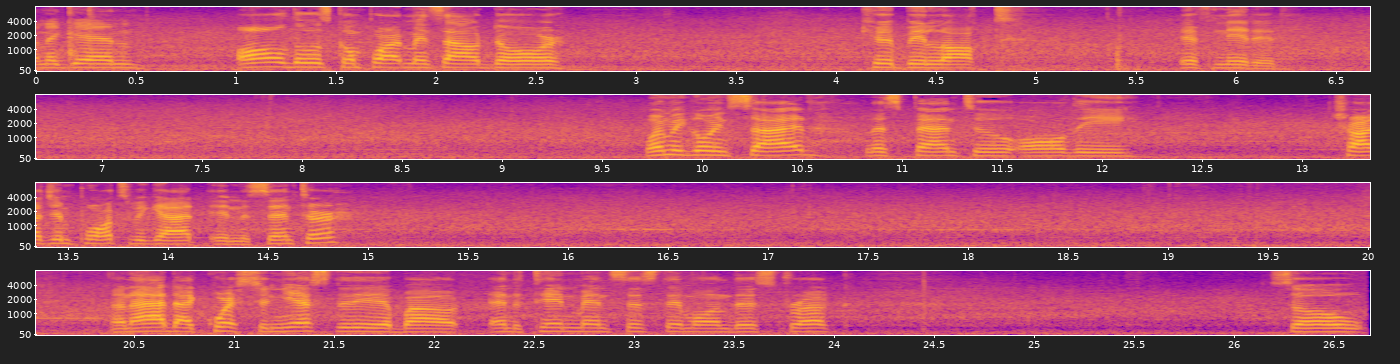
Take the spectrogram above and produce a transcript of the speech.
And again, all those compartments outdoor could be locked if needed. When we go inside, let's pan to all the charging ports we got in the center. And I had that question yesterday about entertainment system on this truck. So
